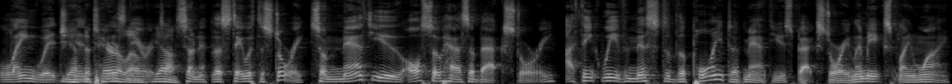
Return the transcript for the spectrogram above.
language You have the into his narrative. yeah. So now, let's stay with the story. So Matthew also has a backstory. I think we've missed the point of Matthew's backstory. Let me explain why.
